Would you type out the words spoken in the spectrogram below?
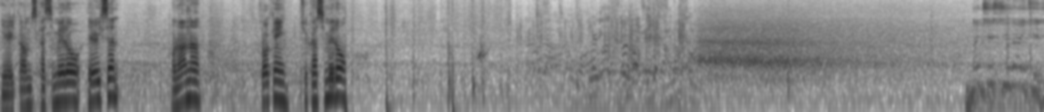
Here comes Casemiro, Eriksen, Onana, talking to Casemiro. Manchester United.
